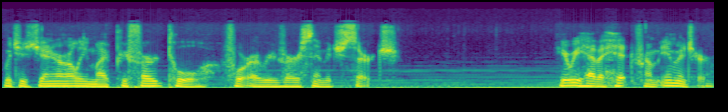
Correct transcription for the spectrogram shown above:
which is generally my preferred tool for a reverse image search. Here we have a hit from Imgur.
